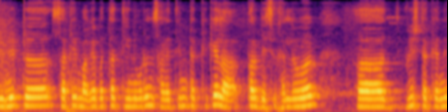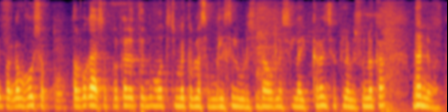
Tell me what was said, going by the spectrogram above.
युनिटसाठी मागे भत्ता तीनवरून साडेतीन टक्के केला तर बेसिक सॅलरीवर वीस टक्क्यांनी परिणाम होऊ शकतो. तर बघा अशा प्रकारे अत्यंत महत्त्वाची माहिती आपल्याला समजली असेल. व्हिडिओसुद्धा आवडला असेल लाईक करा शेअर विसरू नका. धन्यवाद.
